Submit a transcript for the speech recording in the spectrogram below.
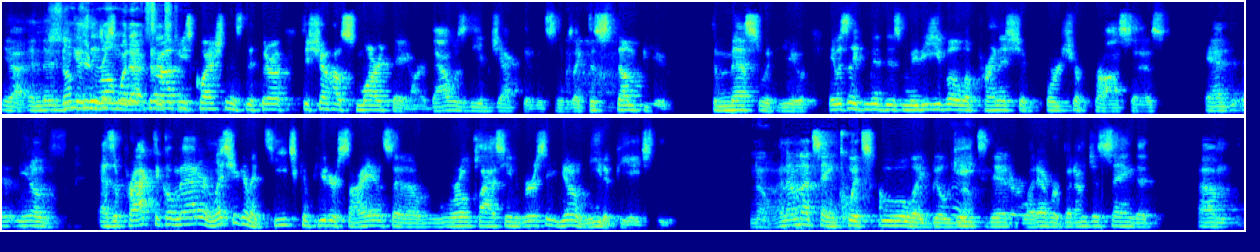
yeah, and then Something because they wrong with that to throw out these questions to throw to show how smart they are. That was the objective. It seems like to stump you, to mess with you. It was like this medieval apprenticeship torture process, and uh, you know, as a practical matter, unless you're going to teach computer science at a world-class university, you don't need a PhD. No. And I'm not saying quit school like Bill. Gates did or whatever, but I'm just saying that um,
